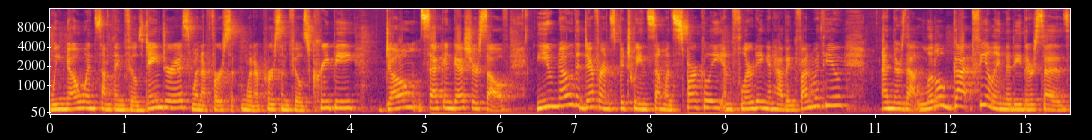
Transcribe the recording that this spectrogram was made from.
We know when something feels dangerous, when a first when a person feels creepy. Don't second guess yourself. You know the difference between someone sparkly and flirting and having fun with you, and there's that little gut feeling that either says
